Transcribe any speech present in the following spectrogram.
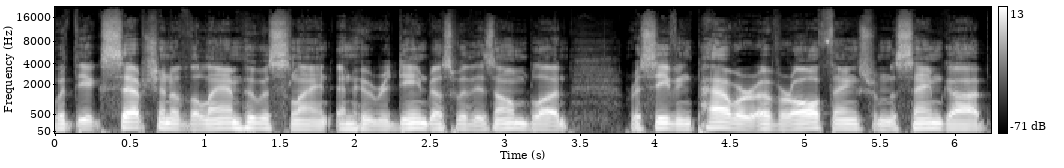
with the exception of the Lamb who was slain and who redeemed us with his own blood, receiving power over all things from the same God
